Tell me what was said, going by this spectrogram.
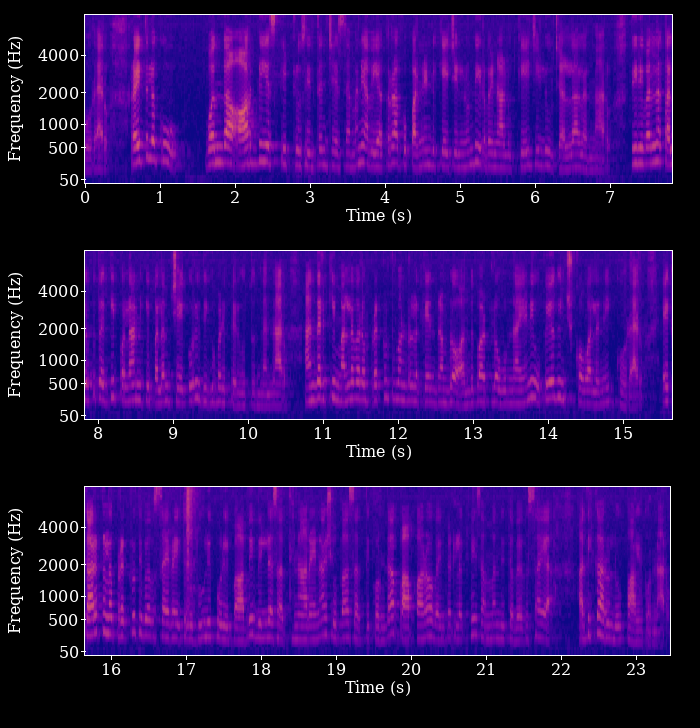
కోరారు. రైతులకు వంద ఆర్డీఎస్ కిట్లు సిద్ధం చేశామని అవి ఎకరాకు పన్నెండు కేజీల నుండి ఇరవై నాలుగు కేజీలు జల్లాలన్నారు దీనివల్ల కలుపు తగ్గి పొలానికి బలం చేకూరి దిగుబడి పెరుగుతుందన్నారు. అందరికీ మల్లవరం ప్రకృతి వనరుల కేంద్రంలో అందుబాటులో ఉన్నాయని ఉపయోగించుకోవాలని కోరారు. ఈ కార్యక్రమంలో ప్రకృతి వ్యవసాయ రైతులు ధూళిపూడి బావి విల్ల సత్యనారాయణ శుభా సత్తికొండ పాపారావు వెంకటలక్ష్మి సంబంధిత వ్యవసాయ అధికారులు పాల్గొన్నారు.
